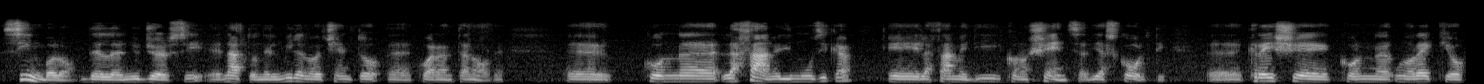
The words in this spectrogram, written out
simbolo del New Jersey, nato nel 1949 eh, con eh, la fame di musica e la fame di conoscenza, di ascolti. Eh, cresce con un orecchio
